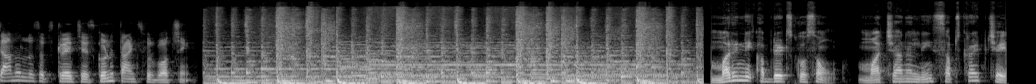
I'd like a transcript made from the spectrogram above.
ఛానల్ను సబ్స్క్రైబ్ చేసుకోండి థ్యాంక్స్ ఫర్ వాచింగ్. మరిన్ని అప్డేట్స్ కోసం మా ఛానల్ని సబ్స్క్రైబ్ చేయండి.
